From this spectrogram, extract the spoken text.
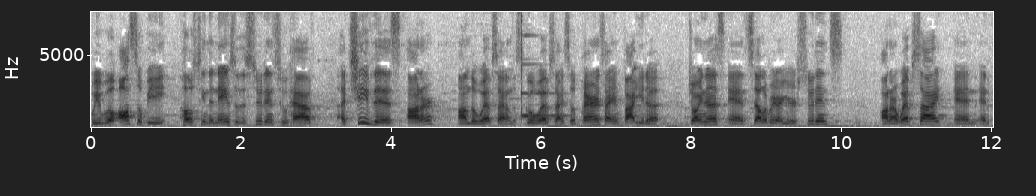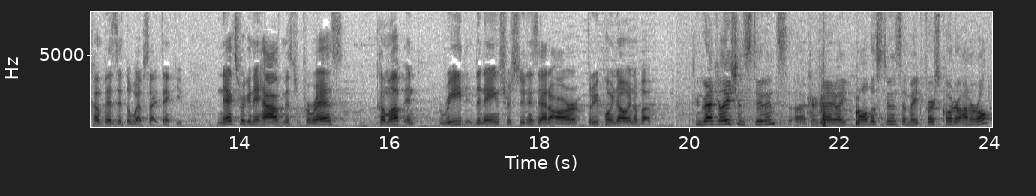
We will also be posting the names of the students who have achieved this honor on the website, on the school website. So parents, I invite you to join us and celebrate your students on our website and, and come visit the website. Thank you. Next, we're going to have Mr. Perez come up and read the names for students that are 3.0 and above. Congratulations, students. Uh, congratulate all the students that made first quarter honor roll.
